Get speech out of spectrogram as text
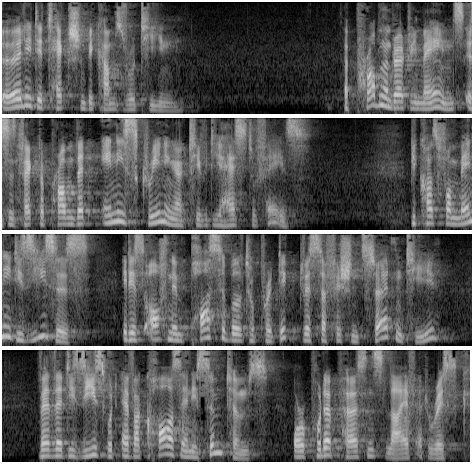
early detection becomes routine. A problem that remains is, in fact, a problem that any screening activity has to face. Because for many diseases, it is often impossible to predict with sufficient certainty whether disease would ever cause any symptoms or put a person's life at risk.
